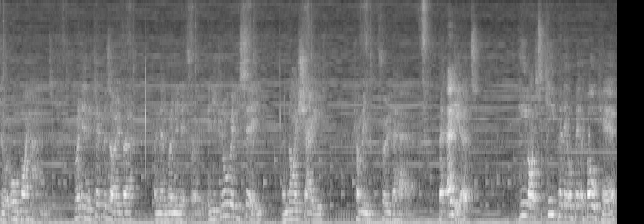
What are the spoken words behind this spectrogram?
do it all by hand. Running the clippers over and then running it through. And you can already see a nice shade coming through the hair. But Elliot, he likes to keep a little bit of bulk here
